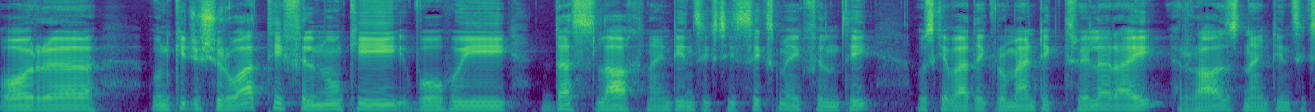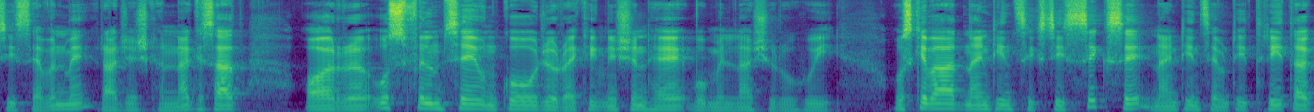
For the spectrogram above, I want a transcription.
और उनकी जो शुरुआत थी फ़िल्मों की वो हुई 10 लाख 1966 में एक फ़िल्म थी। उसके बाद एक रोमांटिक थ्रिलर आई राज 1967 में राजेश खन्ना के साथ। और उस फ़िल्म से उनको जो रिकग्निशन है, वो मिलना शुरू हुई। उसके बाद 1966 से 1973 तक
